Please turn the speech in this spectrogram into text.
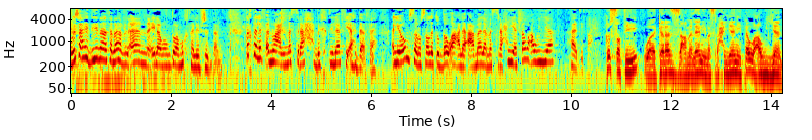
مشاهدينا سنذهب الآن إلى موضوع مختلف جدا. تختلف أنواع المسرح باختلاف أهدافه. اليوم سنسلط الضوء على أعمال مسرحية توعوية هادفة. قصتي وكرز عملان مسرحيان توعويان.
